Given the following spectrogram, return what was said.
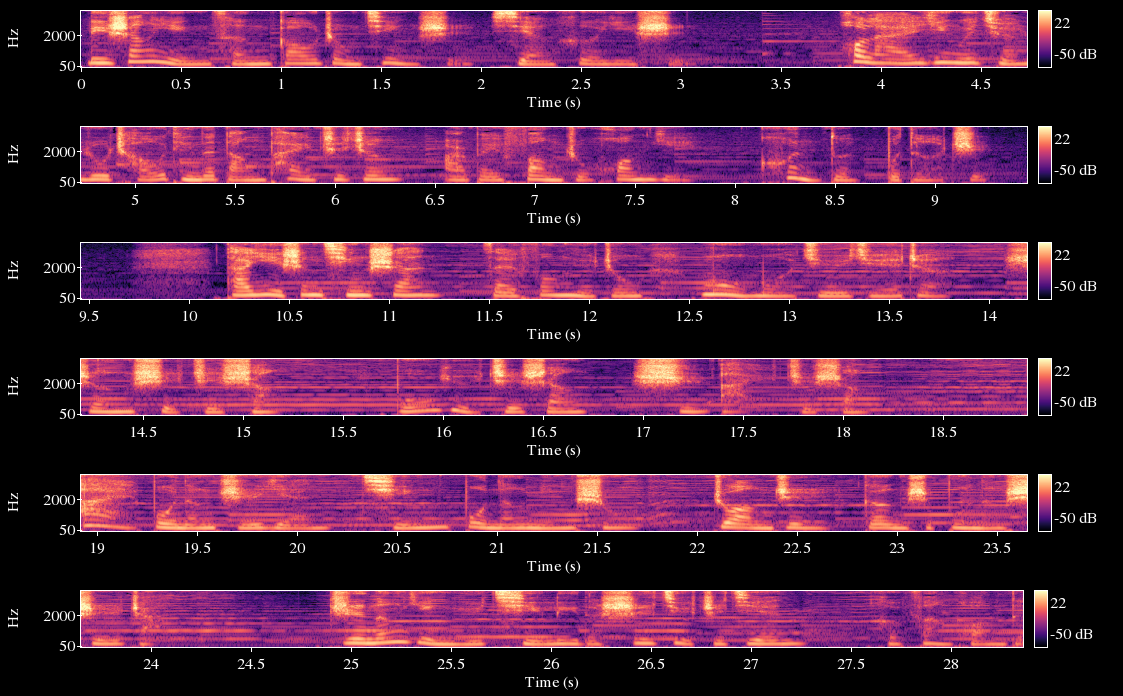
李商隐曾高中进士，显赫一时，后来因为卷入朝廷的党派之争而被放逐荒野，困顿不得志。他一生青山，在风雨中默默咀嚼着。生世之伤，不遇之伤，失爱之伤，爱不能直言，情不能明说，壮志更是不能施展，只能隐于绮丽的诗句之间和泛黄的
